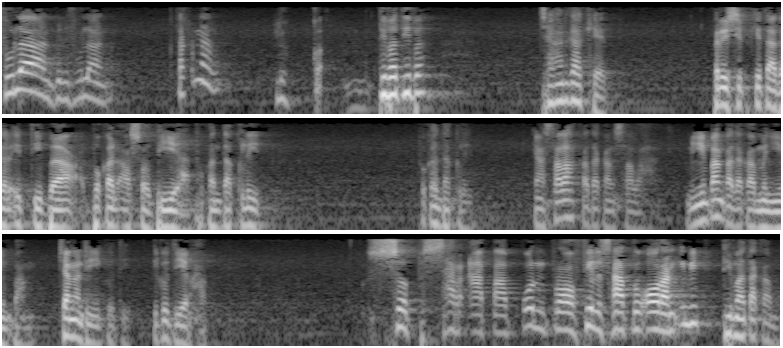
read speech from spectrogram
fulan bin fulan, Tak kenal. Loh, kok tiba-tiba? Jangan kaget. Prinsip kita adalah ittiba, bukan asobiyah, bukan taklid. Bukan taklid. Yang salah katakan salah. Menyimpang katakan menyimpang. Jangan diikuti. Ikuti yang hak. Sebesar apa pun profil satu orang ini di mata kamu.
